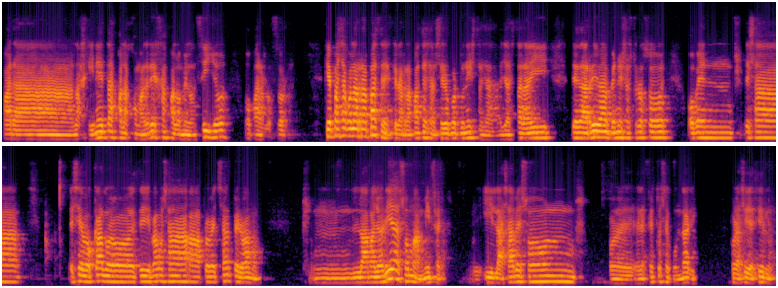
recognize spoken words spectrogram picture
para las jinetas, para las comadrejas, para los meloncillos o para los zorros. ¿Qué pasa con las rapaces? Que las rapaces, al ser oportunistas, ya, ya estar ahí desde arriba, ven esos trozos o ven esa, ese bocado, es decir, vamos a, aprovechar, pero vamos, mm, la mayoría son mamíferos y las aves son pues, el efecto secundario, por así decirlo.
